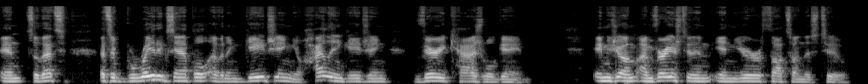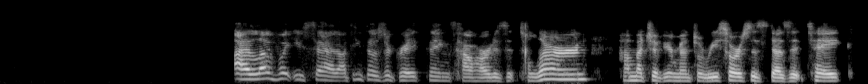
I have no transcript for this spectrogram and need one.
And so that's that's a great example of an engaging, you know, highly engaging, very casual game. Amy Jo, I'm, I'm very interested in, in your thoughts on this too. I love what you said. I think those are great things. How hard is it to learn? How much of your mental resources does it take?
